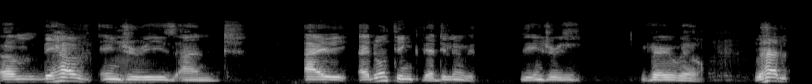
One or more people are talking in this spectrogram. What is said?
Um, they have injuries, and I I don't think they're dealing with the injuries very well. We had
